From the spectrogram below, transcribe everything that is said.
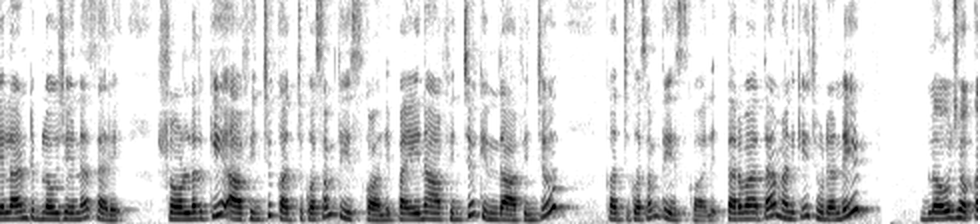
ఎలాంటి బ్లౌజ్ అయినా సరే షోల్డర్కి హాఫ్ ఇంచు ఖర్చు కోసం తీసుకోవాలి. పైన హాఫ్ ఇంచు కింద హాఫ్ ఇంచు ఖర్చు కోసం తీసుకోవాలి. తర్వాత మనకి చూడండి బ్లౌజ్ ఒక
